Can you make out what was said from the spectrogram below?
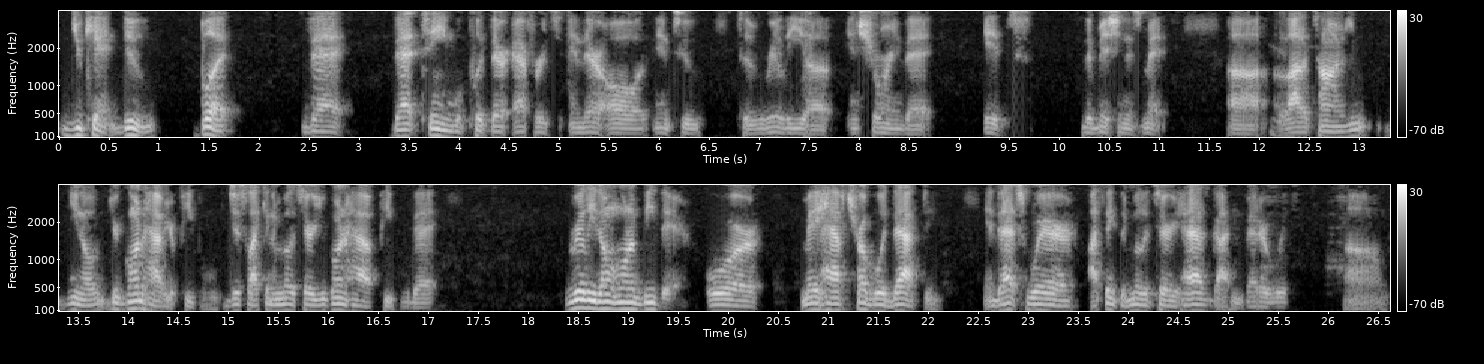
you can't do, but that that team will put their efforts and their all into to really uh, ensuring that it's the mission is met. Uh, yeah. A lot of times, you know, you're going to have your people, just like in the military, you're going to have people that really don't want to be there or may have trouble adapting. And that's where I think the military has gotten better with um,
